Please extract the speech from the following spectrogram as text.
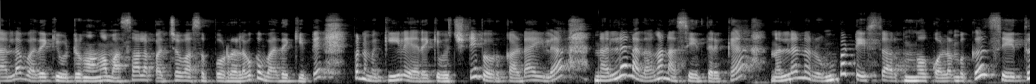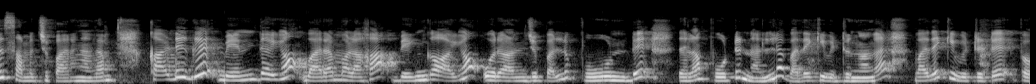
நல்லா வதக்கி விட்டுருவாங்க மசாலா பச்சை வாசம் போடுற அளவுக்கு வதக்கிட்டு இப்போ நம்ம கீழே இறக்கி வச்சுட்டு இப்போ ஒரு கடாயில் நல்லெண்ணெய் தாங்க நான் சேர்த்துருக்கேன். நல்லெண்ணெய் ரொம்ப டேஸ்ட்டாக இருக்குங்க குழம்புக்கு. சேர்த்து சமைச்சு பாருங்கங்க. கடுகு வெந்தயம் வரமிளகா வெங்காயம் ஒரு அஞ்சு பல் பூண்டு இதெல்லாம் போட்டு நல்லா வதக்கி விட்டுருங்கங்க. வதக்கி விட்டுட்டு இப்போ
